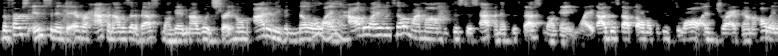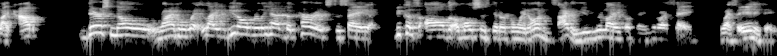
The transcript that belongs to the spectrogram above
the first incident that ever happened, I was at a basketball game and I went straight home. I didn't even know, oh, like, wow. how do I even tell my mom that this just happened at this basketball game? Like, I just got thrown up against the wall and dragged down the hallway. Like, how? There's no rhyme or way. Like, you don't really have the courage to say because all the emotions that are going on inside of you. You're like, okay, what do I say? Do I say anything?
